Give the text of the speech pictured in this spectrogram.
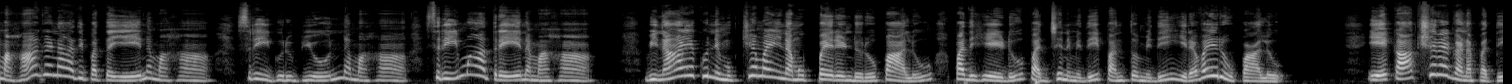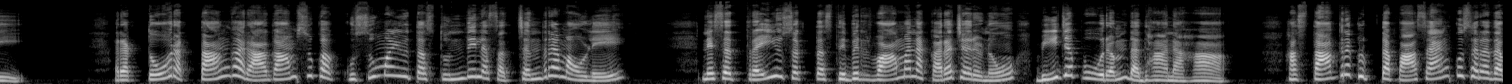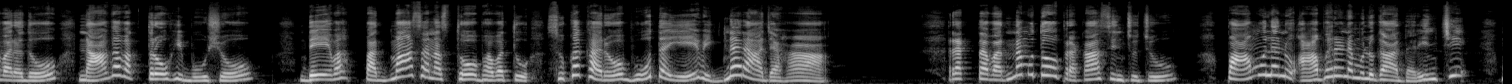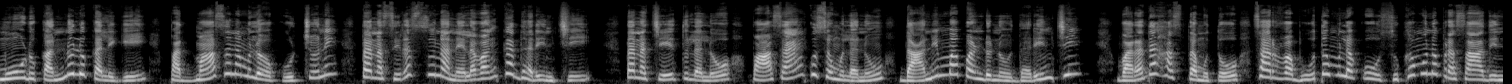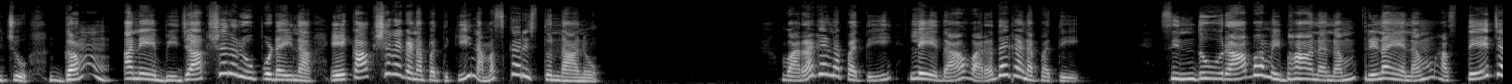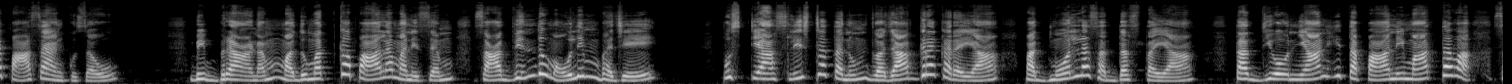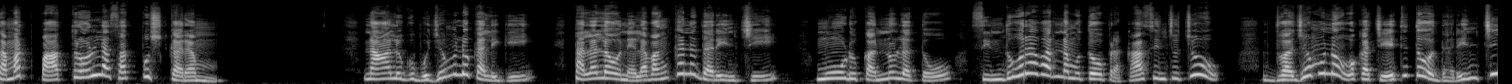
మహాగణాధిపతయే నమ. శ్రీ గురుభ్యో నమ. శ్రీమాత్రే నమ. వినాయకుని ముఖ్యమైన ముప్పై రెండు రూపాలు పదిహేడు పద్దెనిమిది పంతొమ్మిది ఇరవై రూపాలు. ఏకాక్షర గణపతి. రక్తో రక్తాంగ రాగాంసుక కుసుమయుత స్తుందిల సచ్చంద్రమౌళే నెసత్రైయుసక్త స్థిబిర్వామన కరచరుణో బీజపూరం దధానః. హస్తాగ్రక్లుప్త పాశాంకుశరద వరదో నాగవక్త్రోహి భూషో దేవ పద్మాసనస్థో భవతు సుఖకరో భూతయే విఘ్నరాజః రక్తవర్ణముతో ప్రకాశించుచు పాములను ఆభరణములుగా ధరించి మూడు కన్నులు కలిగి పద్మాసనములో కూర్చొని తన శిరస్సున నెలవంక ధరించి తన చేతులలో పాశాంకుశములను దానిమ్మ పండును ధరించి వరదహస్తముతో సర్వభూతములకు సుఖమును ప్రసాదించు. గమ్ అనే బీజాక్షర రూపుడైన ఏకాక్షర గణపతికి నమస్కరిస్తున్నాను. వరగణపతి లేదా వరద గణపతి సింధూరాభమిభాననం త్రినయనం హస్తే చ పాశాంకుశౌ. బిభ్రాణం మధుమత్క పాలమనిశం సాధ్విందు మౌలిం భజే పుష్ట్యాశ్లిష్టతనుం ధ్వజాగ్రకరయా పద్మోల్ల సద్దస్తయా తద్యోన్యాన్హిత పానిమాత్తవ సమత్పాత్రోల్ల సత్పుష్కరం. నాలుగు భుజములు కలిగి తలలో నెలవంకను ధరించి మూడు కన్నులతో సింధూరవర్ణముతో ప్రకాశించుచు ధ్వజమును ఒక చేతితో ధరించి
